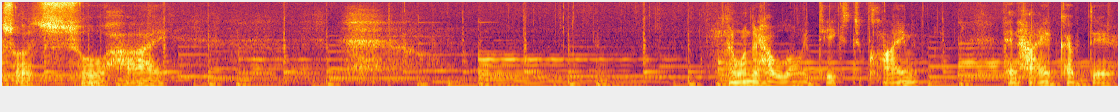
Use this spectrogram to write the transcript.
So it's so high. I wonder how long it takes to climb and hike up there.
